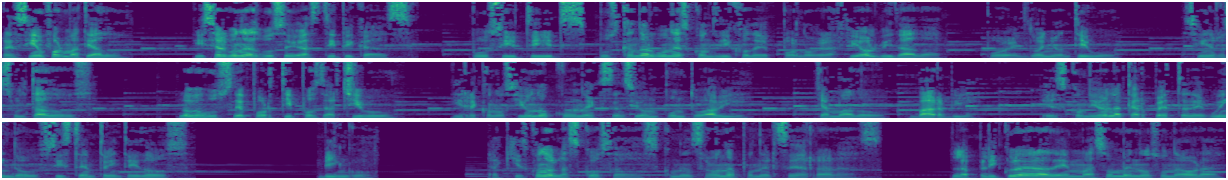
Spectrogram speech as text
recién formateado. Hice algunas búsquedas típicas. Pussy Tits, buscando algún escondrijo de pornografía olvidada por el dueño antiguo. Sin resultados. Luego busqué por tipos de archivo y reconocí uno con una extensión .avi llamado Barbie, escondido en la carpeta de Windows System 32. Bingo. Aquí es cuando las cosas comenzaron a ponerse raras. La película era de más o menos una hora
